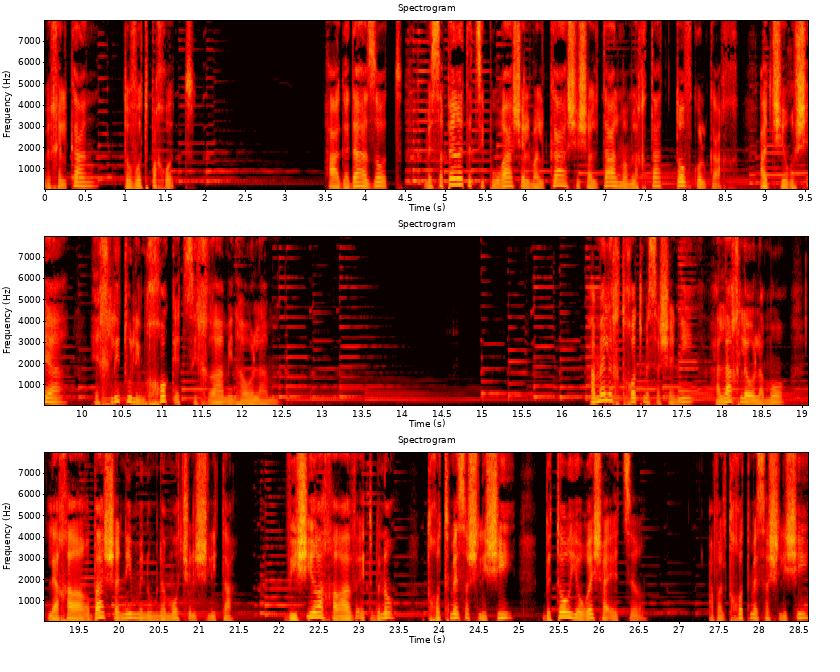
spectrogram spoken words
וחלקן טובות פחות. האגדה הזאת מספרת את סיפורה של מלכה ששלטה על ממלכתה טוב כל כך, עד שראשיה החליטו למחוק את זכרה מן העולם. המלך תחותמס השני הלך לעולמו לאחר ארבע שנים מנומנמות של שליטה, והשאיר אחריו את בנו, תחותמס השלישי, בתור יורש העצר. אבל תחותמס השלישי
